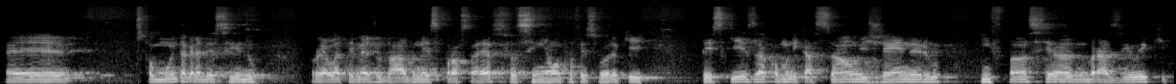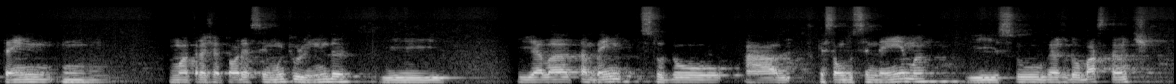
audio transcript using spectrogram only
É, sou muito agradecido por ela ter me ajudado nesse processo. Assim, é uma professora que pesquisa comunicação e gênero, infância no Brasil e que tem um, uma trajetória assim muito linda e e ela também estudou a questão do cinema e isso me ajudou bastante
